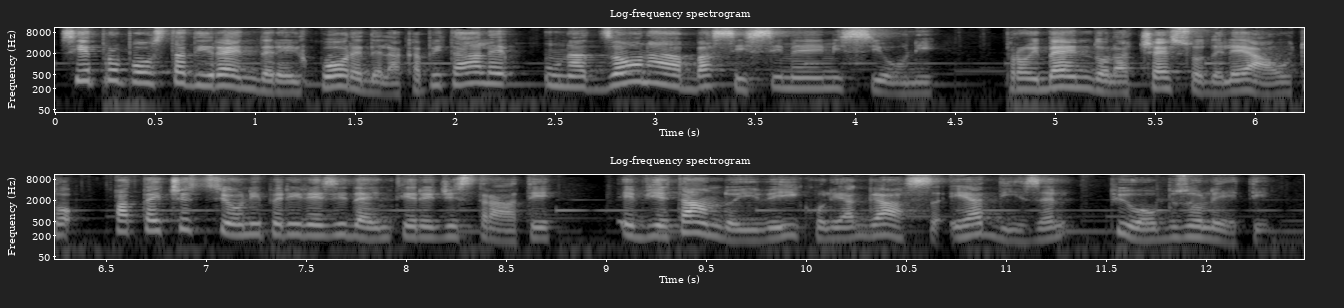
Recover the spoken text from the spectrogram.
si è proposta di rendere il cuore della capitale una zona a bassissime emissioni, proibendo l'accesso delle auto, fatta eccezioni per i residenti registrati e vietando i veicoli a gas e a diesel più obsoleti.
